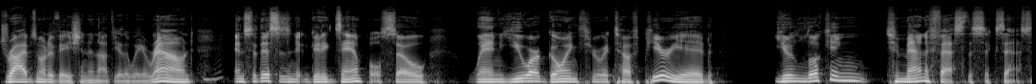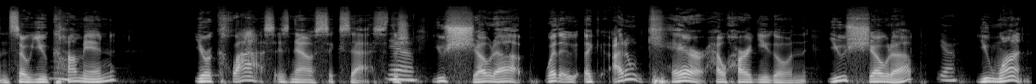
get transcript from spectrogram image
drives motivation and not the other way around. Mm-hmm. And so this is a good example. So when you are going through a tough period, you're looking to manifest the success. And so you Mm-hmm. come in, your class is now success. Sh- you showed up. Whether like I don't care how hard you go and you showed up, yeah you won.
